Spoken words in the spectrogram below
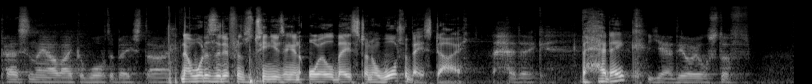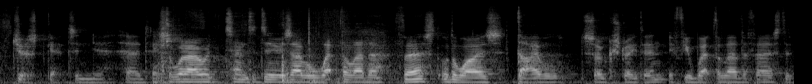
Personally, I like a water-based dye. Now, what is the difference between using an oil-based and a water-based dye? A headache. The headache? Yeah, the oil stuff just gets in your head. So what I would tend to do is I will wet the leather first, otherwise dye will soak straight in. If you wet the leather first, it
